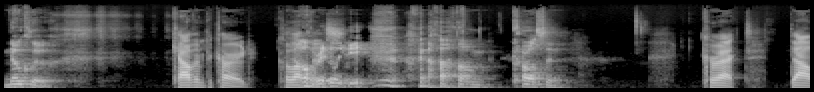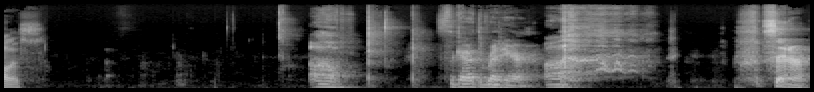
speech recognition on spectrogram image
No clue. Calvin Pickard. Columbus. Oh, really? um, Karlsson. Correct. Dallas. Oh, it's the guy with the red hair. Uh, center.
